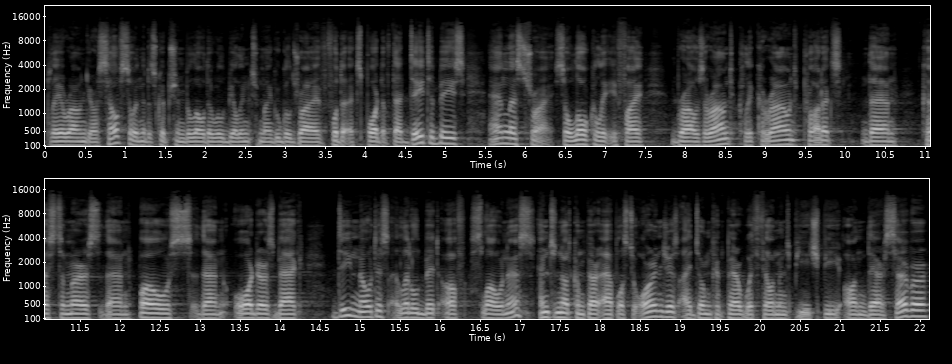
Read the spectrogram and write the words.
play around yourself. So in the description below, there will be a link to my Google Drive for the export of that database. And let's try. So locally, if I browse around, click around products, then customers, then posts, then orders back. Do you notice a little bit of slowness? And to not compare apples to oranges, I don't compare with Filament PHP on their server.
